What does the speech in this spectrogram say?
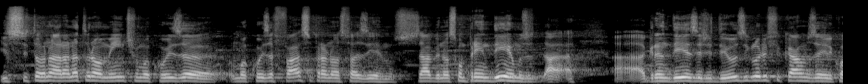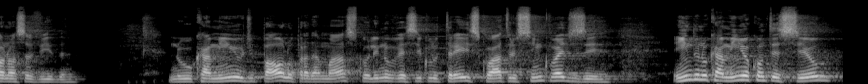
isso se tornará naturalmente uma coisa, uma coisa fácil para nós fazermos, sabe? Nós compreendermos a, a grandeza de Deus e glorificarmos a Ele com a nossa vida. No caminho de Paulo para Damasco, ali no versículo 3, 4 e 5, vai dizer: Indo no caminho aconteceu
